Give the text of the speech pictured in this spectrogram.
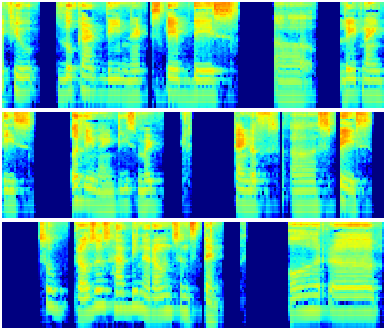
if you look at the Netscape days late nineties early nineties mid kind of space so browsers have been around since then और uh,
